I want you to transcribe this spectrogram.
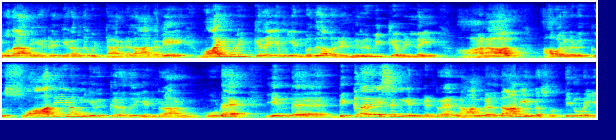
மூதாதையர்கள் இறந்து விட்டார்கள். ஆகவே வாய்மொழி கிரயம் என்பது அவர்கள் நிரூபிக்கவில்லை. ஆனால் அவர்களுக்கு சுவாதீனம் இருக்கிறது என்றாலும் கூட இந்த டிக்ளரேஷன் என்கின்ற நாங்கள் தான் இந்த சொத்தினுடைய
